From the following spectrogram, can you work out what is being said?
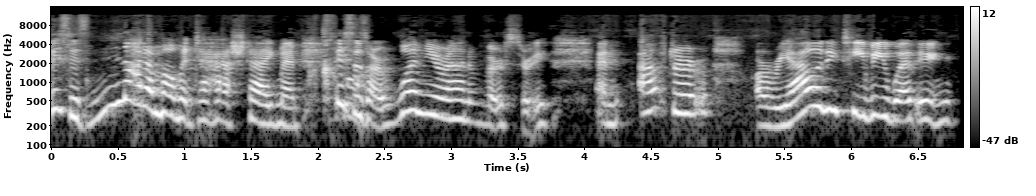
This is not a moment to hashtag men. This is our one year anniversary. And after our reality TV wedding,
